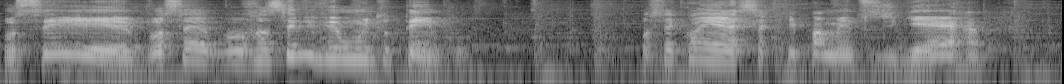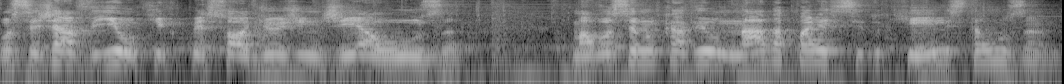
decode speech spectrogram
Você, você, você viveu muito tempo. Você conhece equipamentos de guerra. Você já viu o que o pessoal de hoje em dia usa mas você nunca viu nada parecido que eles estão usando.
